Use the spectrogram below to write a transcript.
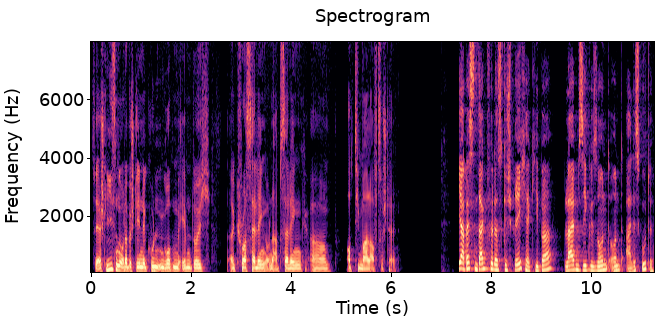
zu erschließen oder bestehende Kundengruppen eben durch äh, Cross-Selling und Upselling äh, optimal aufzustellen. Ja, besten Dank für das Gespräch, Herr Kieper. Bleiben Sie gesund und alles Gute.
